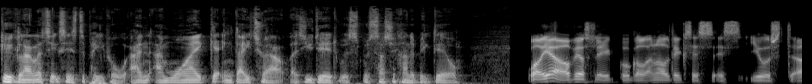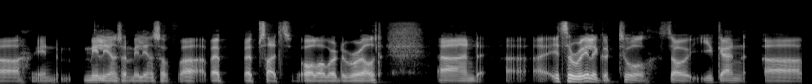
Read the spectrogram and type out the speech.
Google Analytics is to people, and, and why getting data out as you did was was such a kind of big deal. Well, yeah, obviously Google Analytics is, is used uh, in millions and millions of uh, web websites all over the world, and uh, it's a really good tool. So you can uh,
